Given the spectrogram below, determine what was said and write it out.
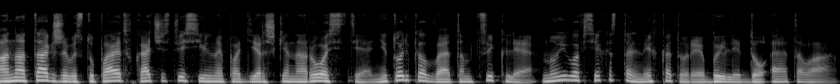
Она также выступает в качестве сильной поддержки на росте, не только в этом цикле, но и во всех остальных, которые были до этого.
